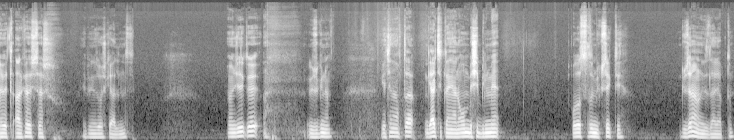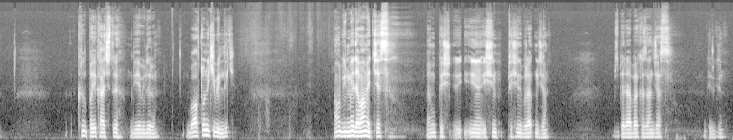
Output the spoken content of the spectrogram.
Evet arkadaşlar, hepiniz hoş geldiniz. Öncelikle üzgünüm. Geçen hafta gerçekten yani 15'i bilme olasılığım yüksekti. Güzel analizler yaptım. Kıl payı kaçtı diyebilirim. Bu hafta 12 bildik. Ama bilmeye devam edeceğiz. Ben bu peş, işin peşini bırakmayacağım. Biz beraber kazanacağız bir gün.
